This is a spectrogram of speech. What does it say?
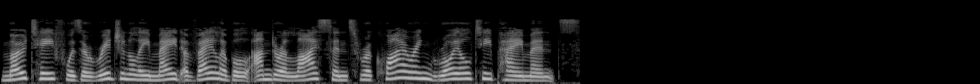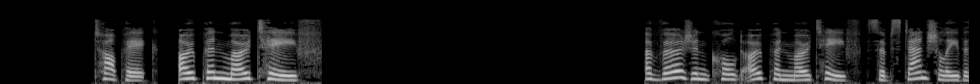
Motif was originally made available under a license requiring royalty payments. Topic: Open Motif A version called Open Motif substantially the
